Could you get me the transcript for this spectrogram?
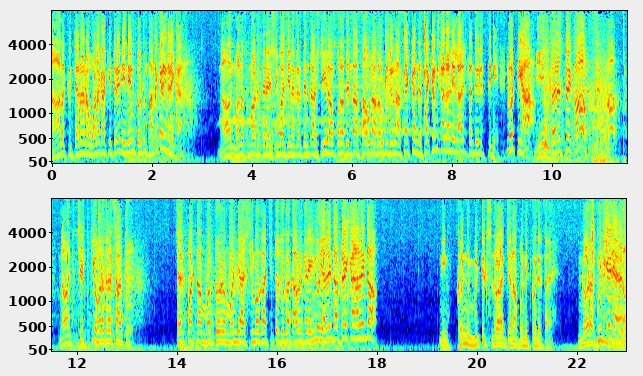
ನಾಲ್ಕು ಜನನ ಒಳಗಾಕಿದ್ರೆ ನೀನೇನು ದೊಡ್ಡ ಮದಕರಿ ನಾಯಕನ? ನಾನ್ ಮನಸ್ಸು ಮಾಡಿದ್ರೆ ಶಿವಾಜಿನಗರದಿಂದ ಶ್ರೀರಾಮ್ಪುರದಿಂದ ಸಾವಿರ ರೌಡಿಗಳನ್ನ ಸೆಕೆಂಡ್ ಸೆಕೆಂಡ್ಗಳಲ್ಲಿ ಲಾಲಿ ತಂದು ಇಳಿಸ್ತೀನಿ. ನೋಡ್ತೀಯಾ? ನೀನ್ ಕರೆಸ್ಬೇಕು? ನಾನ್ ಚಿಟ್ಕಿ ಹೊಡೆದ್ರೆ ಸಾಕು. ಚನ್ನಪಟ್ಟಣ ಮದ್ದೂರು ಮಂಡ್ಯ ಶಿವಮೊಗ್ಗ ಚಿತ್ರದುರ್ಗ ದಾವಣಗೆರೆ ಇನ್ನೂ ಎಲ್ಲಿಂದ ಬೇಕಾಳಲ್ಲಿಂದ ನೀನ್ ಕಣ್ಣು ಮಿಟ್ಟಿಸಿದ್ರೊಳಗೆ ಜನ ಬಂದು ನಿಂತ್ಕೊಂಡಿರ್ತಾರೆ ನೋಡ ಗುಂಡ್ಗೆ ಹೇಳು.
